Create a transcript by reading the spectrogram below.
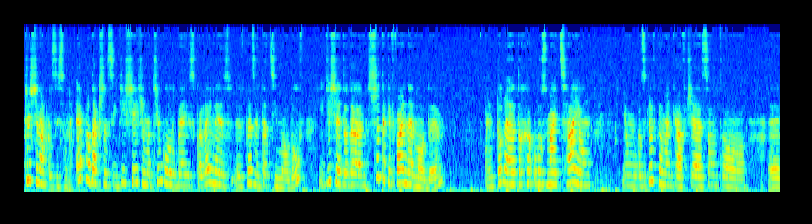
Cześć, siemanko, z tej strony e-Productions i w dzisiejszym odcinku będzie kolejny z prezentacji modów. I dzisiaj dodałem trzy takie fajne mody, które trochę urozmaicają ją rozgrywkę w Minecrafcie. Są to e,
